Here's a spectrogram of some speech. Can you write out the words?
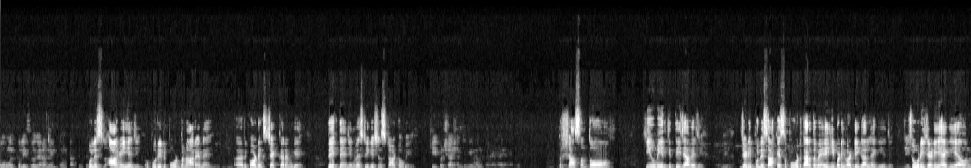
ਸੋ ਹੁਣ ਪੁਲਿਸ ਵਗੈਰਾ ਨੂੰ ਇਨਫੋਰਮ ਕਰ ਦਿੱਤਾ ਪੁਲਿਸ ਆ ਗਈ ਹੈ ਜੀ ਉਹ ਪੂਰੀ ਰਿਪੋਰਟ ਬਣਾ ਰਹੇ ਨੇ ਰਿਕਾਰਡਿੰਗਸ ਚੈੱਕ ਕਰਨਗੇ ਦੇਖਦੇ ਹਾਂ ਜੀ ਇਨਵੈਸਟੀਗੇਸ਼ਨ ਸਟਾਰਟ ਹੋ ਗਈ ਕੀ ਪ੍ਰਸ਼ਾਸਨ ਤੋਂ ਕੀ ਮੰਗ ਕਰ ਰਹੇ ਪ੍ਰਸ਼ਾਸਨ ਤੋਂ ਕੀ ਉਮੀਦ ਕੀਤੀ ਜਾਵੇ ਜੀ ਜਿਹੜੀ ਪੁਲਿਸ ਆ ਕੇ ਸਪੋਰਟ ਕਰ ਦਵੇ ਇਹੀ ਬੜੀ ਵੱਡੀ ਗੱਲ ਹੈਗੀ ਹੈ ਜੀ ਚੋਰੀ ਜਿਹੜੀ ਹੈਗੀ ਆ ਉਹ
